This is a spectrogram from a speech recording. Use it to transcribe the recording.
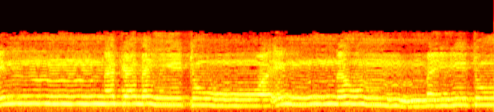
إنك ميت وإنهم ميتون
